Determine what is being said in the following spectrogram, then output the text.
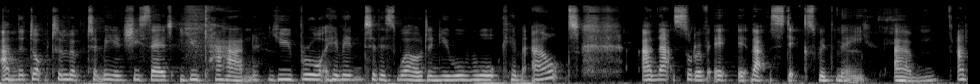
and the doctor looked at me and she said you can. You brought him into this world, and you will walk him out. And that's sort of it, it that sticks with me. Um, and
